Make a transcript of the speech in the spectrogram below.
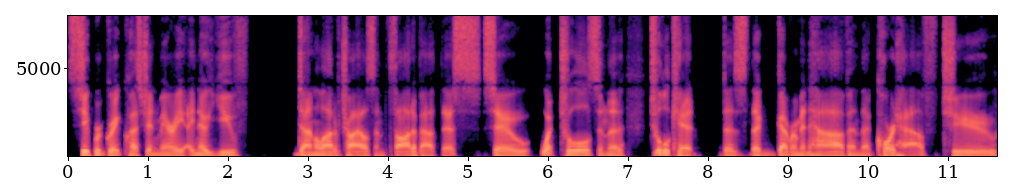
Super great question, Mary. I know you've done a lot of trials and thought about this. So, what tools in the toolkit does the government have and the court have to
